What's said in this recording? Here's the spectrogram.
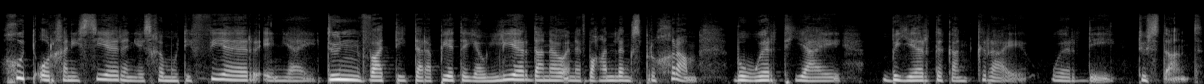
goed organiseer en jy's gemotiveer en jy doen wat die terapeute jou leer dan nou in 'n behandelingsprogram, behoort jy beheer te kan kry oor die toestand.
